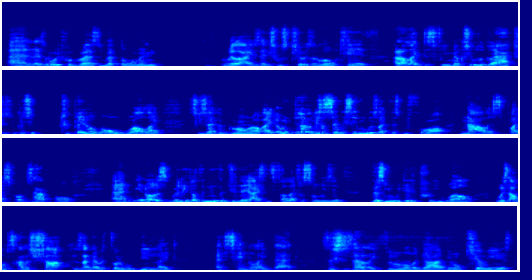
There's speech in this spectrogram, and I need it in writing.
And as the movie progressed, you got the woman realizing she was curious as a little kid. And I like this female. She was a good actress because she she played her role well. Like she's like a grown up. I, I mean, let me just say, we've seen movies like this before. Now, like Splice, for example. And you know, it's really nothing new the genre. I just felt like for some reason this movie did pretty well, which I was kind of shocked because I never thought it would be like entertaining like that. So she just had like feeling on the guy, being all curious.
